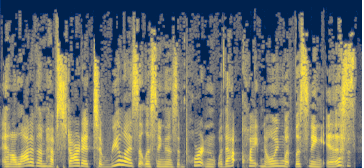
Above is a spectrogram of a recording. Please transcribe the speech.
and a lot of them have started to realize that listening is important without quite knowing what listening is.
